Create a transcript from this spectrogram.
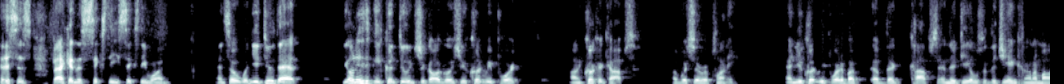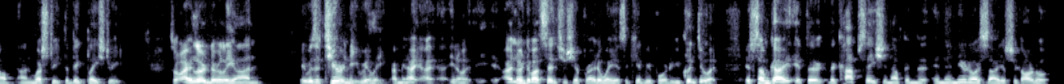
this is back in the 60, 61. And so when you do that, the only thing you couldn't do in Chicago is you couldn't report on crooked cops, of which there were plenty. And you couldn't report about of the cops and their deals with the Giancana mob on West Street, the big play street. So I learned early on it was a tyranny, really. I mean, I, I you know, I learned about censorship right away as a kid reporter. You couldn't do it. If some guy at the the cop station up in the in the near north side of Chicago,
